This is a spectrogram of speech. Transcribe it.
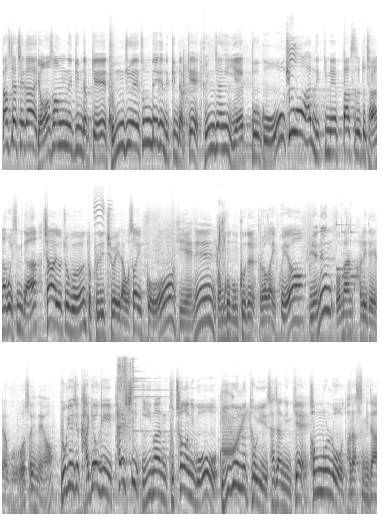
박스 자체가 여성 느낌답게 공주의 순백의 느낌답게 굉장히 예쁘고 pure한 느낌의 박스를 또 자랑하고 있습니다. 자, 이쪽은 또 블리츠웨이라고 써 있고 뒤에는 경고 문구들 들어가 있고요. 위에는 Roman Holiday라고 써 있네요. 이게 이제 가격이 82만 9천 원이고 이글루토이 사장님께 선물로 받았습니다.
